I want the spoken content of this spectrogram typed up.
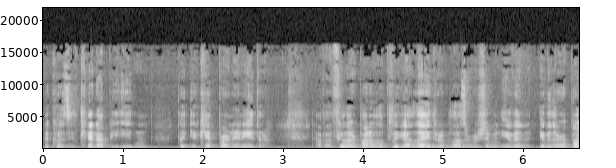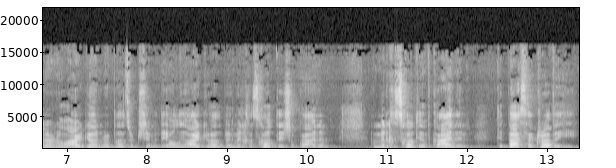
because it cannot be eaten, but you can't burn it either. Even even the Rabbanon who argue on Rabbi Lazar they only argue al b'minchas chotesh of Kahanim, a minchas of Kahanim, the bas hakravehi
